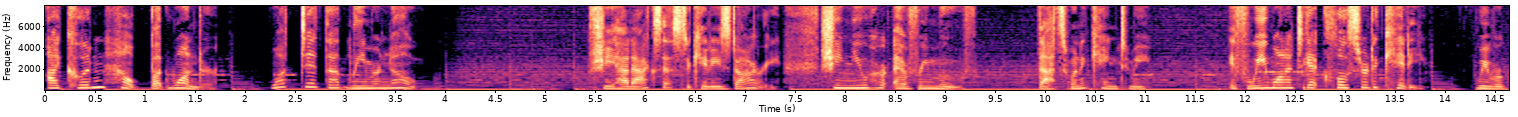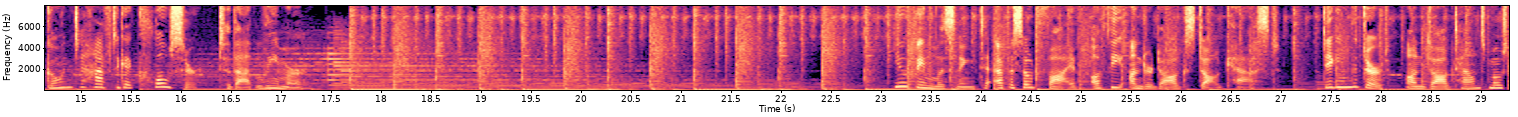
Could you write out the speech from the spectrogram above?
I couldn't help but wonder what did that lemur know? She had access to Kitty's diary. She knew her every move. That's when it came to me. If we wanted to get closer to Kitty, we were going to have to get closer to that lemur. You've been listening to episode 5 of the Underdogs Dogcast, digging the dirt on Dogtown's most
